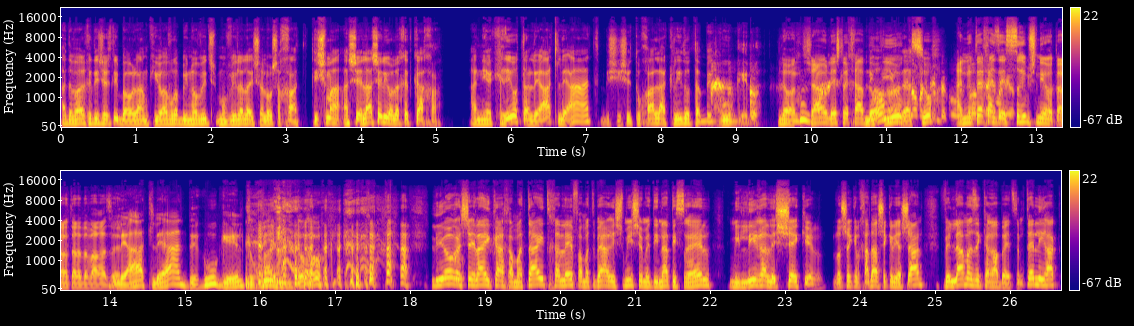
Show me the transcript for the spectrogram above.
הדבר היחידי שיש לי בעולם, כי יואב רבינוביץ' מוביל עליי שלוש אחת. תשמע, השאלה שלי הולכת ככה. אני אקריא אותה לאט לאט בשביל שתוכל להקליד אותה בגוגל. לא, שאול, יש לך לא, בדיוק. אסור. אני נותן לך איזה 20 שניות לענות על הדבר הזה. לאט לאט בגוגל תוכל לבדוק. ליאור, השאלה היא ככה, מתי התחלף המטבע הרשמי של מדינת ישראל מלירה לשקל? לא שקל חדש, שקל ישן, ולמה זה קרה בעצם? תן לי רק,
